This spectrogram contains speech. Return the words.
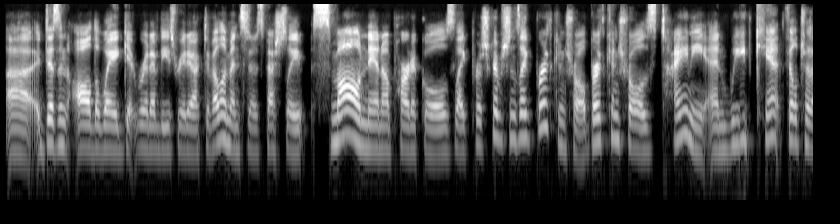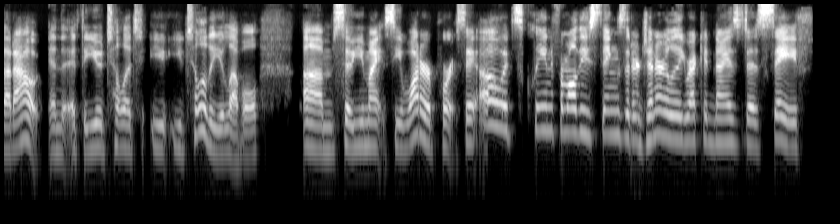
uh it doesn't all the way get rid of these radioactive elements and especially small nanoparticles like prescriptions like birth control. Birth control is tiny and we can't filter that out and at the utility utility level um, so you might see water reports say, oh, it's clean from all these things that are generally recognized as safe.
